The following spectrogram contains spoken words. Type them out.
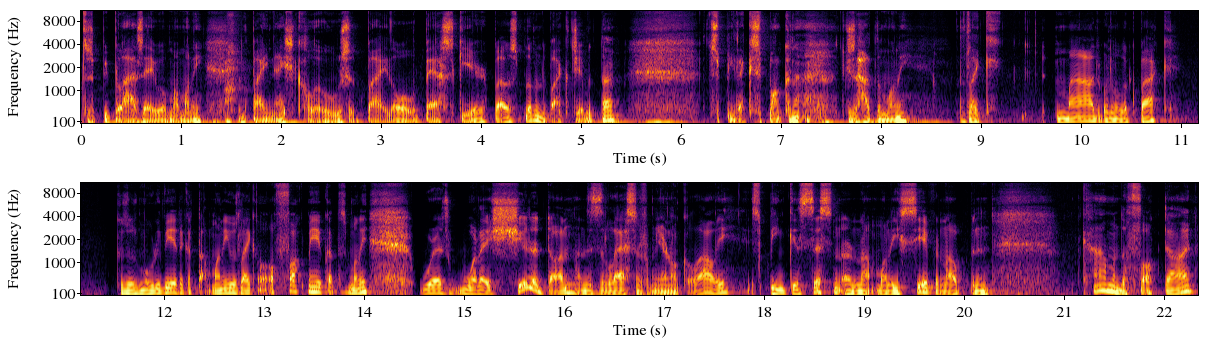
just be blasé with my money and buy nice clothes and buy all the best gear. But I was living in the back gym at the time. Just be like spunking it because I had the money. It's like mad when I look back because I was motivated. I got that money. I was like, oh, fuck me, I've got this money. Whereas what I should have done, and this is a lesson from your Uncle Ali, is being consistent on that money, saving up and calming the fuck down.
